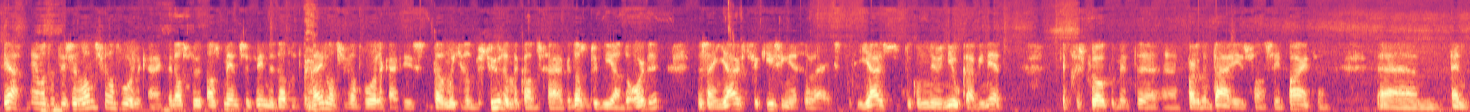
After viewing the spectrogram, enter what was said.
Ja, nee, want het is een landsverantwoordelijkheid. En als, we, als mensen vinden dat het een Nederlandse verantwoordelijkheid is... dan moet je dat bestuur aan de kant schuiven. Dat is natuurlijk niet aan de orde. Er zijn juist verkiezingen geweest. Juist, er komt nu een nieuw kabinet. Ik heb gesproken met de eh, parlementariërs van Sint Maarten. Ehm, en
